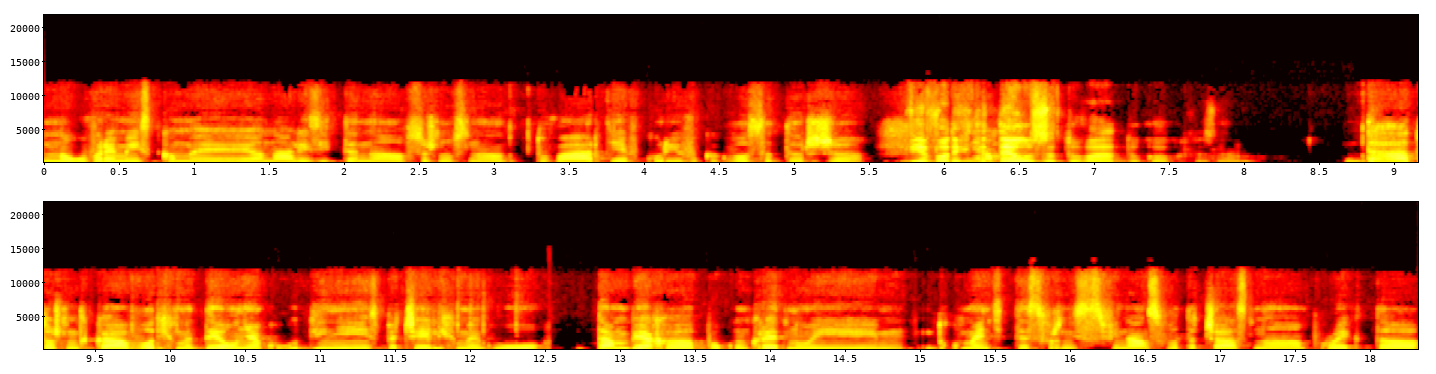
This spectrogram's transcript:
много време искаме анализите на всъщност на това RDF гориво, какво съдържа. Вие водихте Няма. дело за това, доколкото знам. Да, точно така. Водихме дело няколко години, спечелихме го. Там бяха по-конкретно и документите свързани с финансовата част на проекта,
